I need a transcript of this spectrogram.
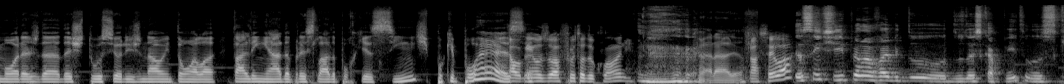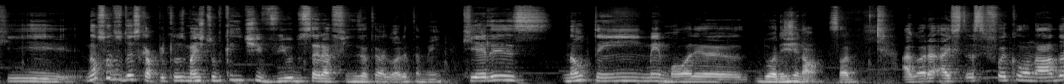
memórias da, da astúcia original, então ela tá alinhada pra esse lado porque sim. Tipo, que porra é essa? Alguém usou a fruta do clone? Caralho. Ah, sei lá. Eu senti pela vibe do- dos dois capítulos que. Não só dos dois capítulos, mas de tudo que a gente viu dos Serafins até agora também. Que eles não têm memória do original, sabe? Agora, a Stussy foi clonada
